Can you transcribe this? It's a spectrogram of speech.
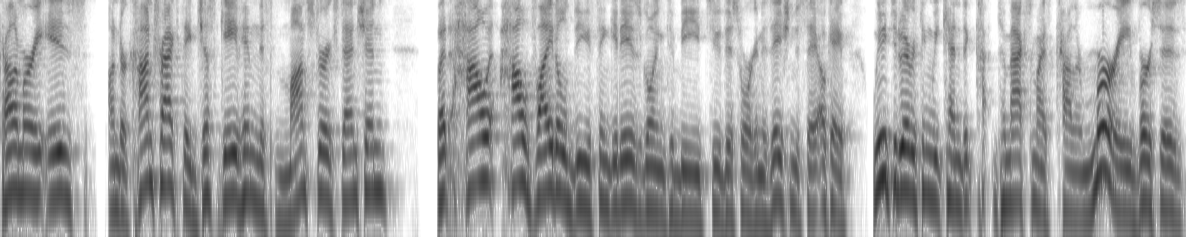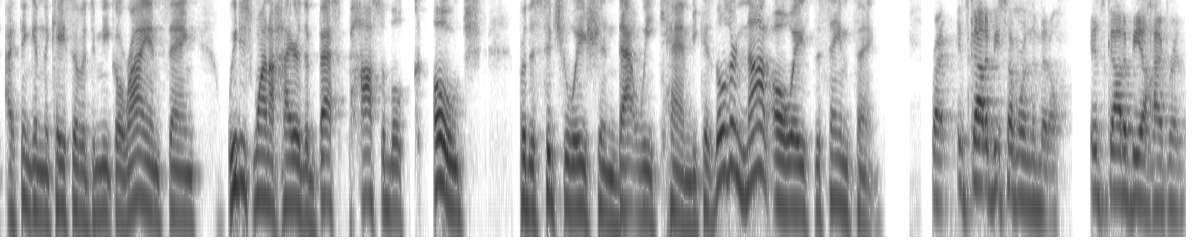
Kyler Murray is under contract. They just gave him this monster extension. But how how vital do you think it is going to be to this organization to say, okay, we need to do everything we can to, to maximize Kyler Murray versus I think in the case of a DeMeco Ryan saying we just want to hire the best possible coach for the situation that we can because those are not always the same thing. Right. It's got to be somewhere in the middle. It's got to be a hybrid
